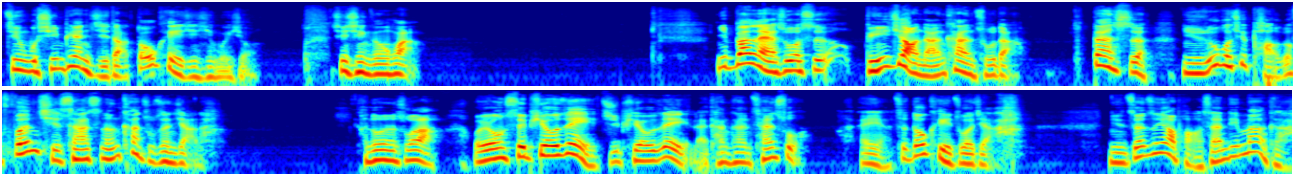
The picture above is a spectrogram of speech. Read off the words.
进入芯片级的都可以进行维修、进行更换。一般来说是比较难看出的，但是你如果去跑个分，其实还是能看出真假的。很多人说了，我用 CPU Z、GPU Z 来看看参数，哎呀，这都可以作假。你真正要跑 3D Mark 啊，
